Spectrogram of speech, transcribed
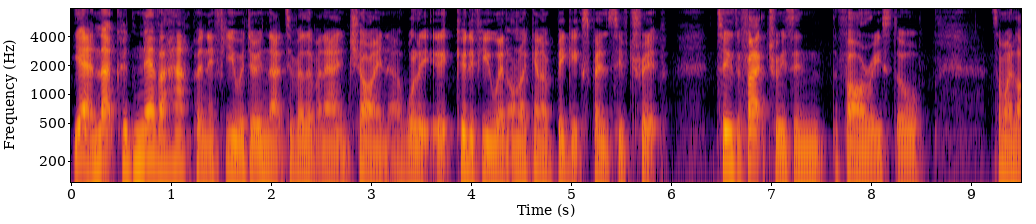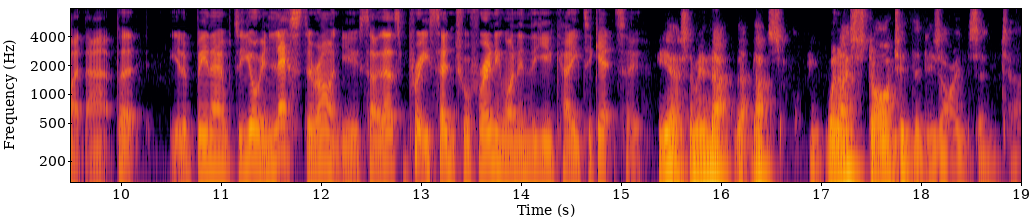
Yeah, and that could never happen if you were doing that development out in China. Well, it, it could if you went on a kind of big expensive trip to the factories in the Far East or somewhere like that. But you know, being able to, you're in Leicester, aren't you? So that's pretty central for anyone in the UK to get to. Yes, I mean that, that that's when I started the design centre.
